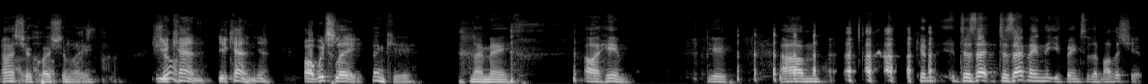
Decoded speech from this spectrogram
I ask you a question, Lee. Sure. You can, you can, yeah. Oh, which Lee? Thank you. No, me. oh, him. You. Um, can, does that does that mean that you've been to the mothership?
